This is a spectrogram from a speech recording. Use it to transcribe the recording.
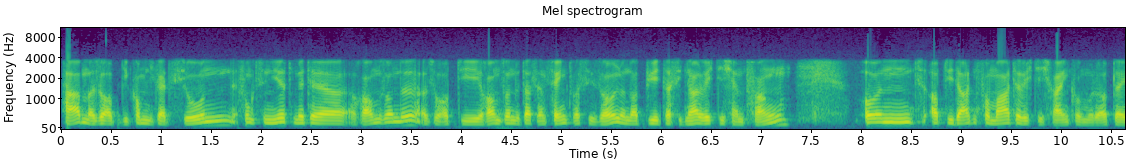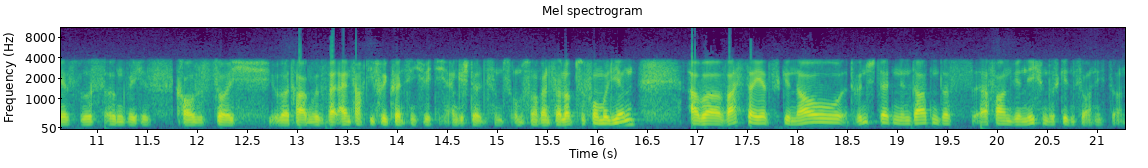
haben, also ob die Kommunikation funktioniert mit der Raumsonde, also ob die Raumsonde das empfängt, was sie soll und ob wir das Signal richtig empfangen und ob die Datenformate richtig reinkommen oder ob da jetzt bloß irgendwelches krauses Zeug übertragen wird, weil einfach die Frequenz nicht richtig eingestellt ist, um es mal ganz salopp zu formulieren. Aber was da jetzt genau drinsteht in den Daten, das erfahren wir nicht und das geht uns auch nichts an.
